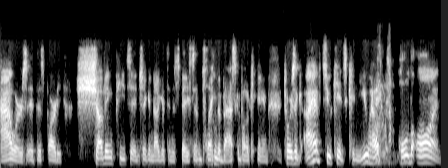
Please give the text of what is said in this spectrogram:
hours at this party, shoving pizza and chicken nuggets in his face and playing the basketball game. Tori's like, I have two kids. Can you help? Hold on.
